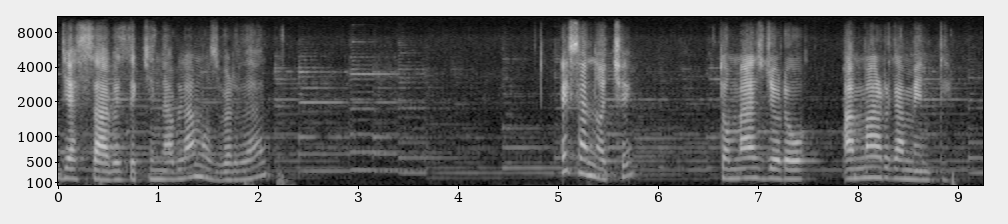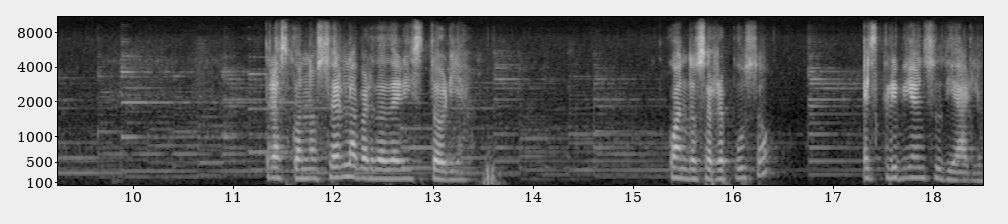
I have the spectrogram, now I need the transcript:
Ya sabes de quién hablamos, ¿verdad? Esa noche, Tomás lloró amargamente tras conocer la verdadera historia. Cuando se repuso, escribió en su diario.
